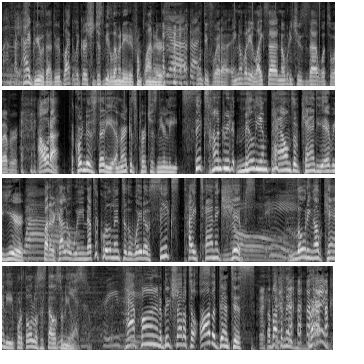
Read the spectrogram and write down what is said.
I agree with that, dude. Black licorice should just be eliminated from planet Earth. Yeah, facts. Punto y fuera. Ain't nobody likes that. Nobody chooses that whatsoever. Ahora, according to the study, Americans purchase nearly 600 million pounds of candy every year para el Halloween. That's equivalent to the weight of six Titanic ships loading up candy por todos los Estados Unidos. Crazy. Have fun and a big shout out to all the dentists about to make bank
